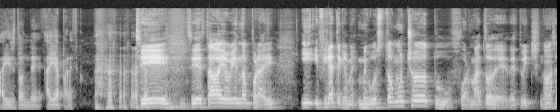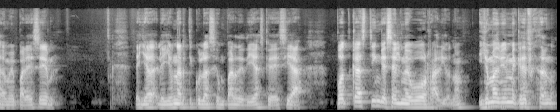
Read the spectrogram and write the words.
ahí es donde ahí aparezco. Sí, sí, estaba yo viendo por ahí. Y, fíjate que me, gustó mucho tu formato de, Twitch, ¿no? O sea, me parece. Leí, un artículo hace un par de días que decía: podcasting es el nuevo radio, ¿no? Y yo más bien me quedé pensando,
